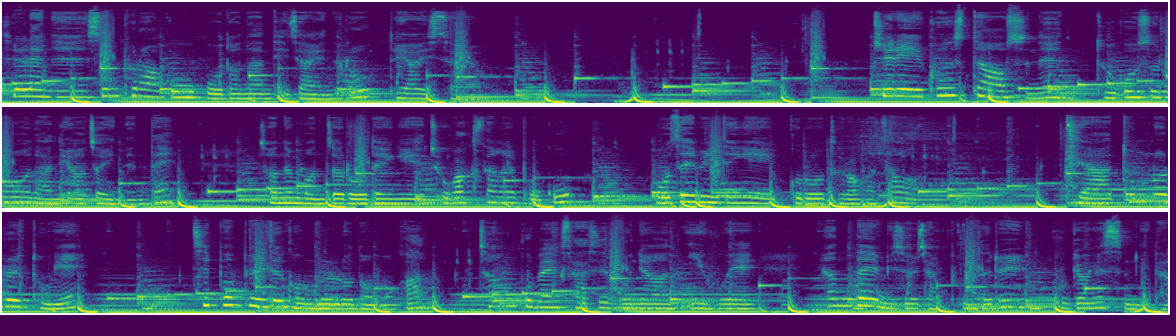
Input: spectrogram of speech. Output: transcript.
실내는 심플하고 모던한 디자인으로 되어 있어요. 쥐리 쿤스트하우스는 두 곳으로 나뉘어져 있는데 저는 먼저 로댕의 조각상을 보고 모세 빌딩의 입구로 들어가서 지하 통로를 통해 치퍼필드 건물로 넘어가 1945년 이후의 현대 미술 작품들을 구경했습니다.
